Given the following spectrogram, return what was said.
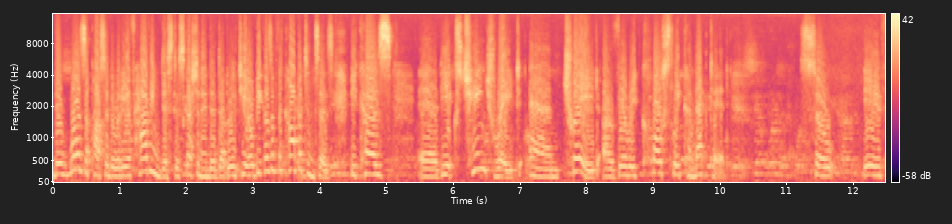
there was a possibility of having this discussion in the WTO because of the competences, because uh, the exchange rate and trade are very closely connected. So if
